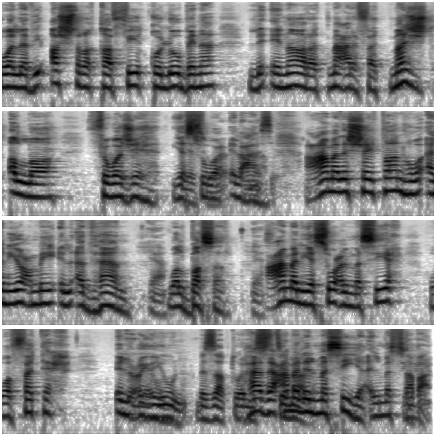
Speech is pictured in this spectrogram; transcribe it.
هو الذي أشرق في قلوبنا لإنارة معرفة مجد الله في وجه يسوع, يسوع العالم. المسيح. عمل الشيطان هو أن يعمي الأذهان Yeah. والبصر. Yes. عمل يسوع المسيح هو فتح العيون, العيون. بالظبط هذا. عمل المسيح المسيح. طبعا.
